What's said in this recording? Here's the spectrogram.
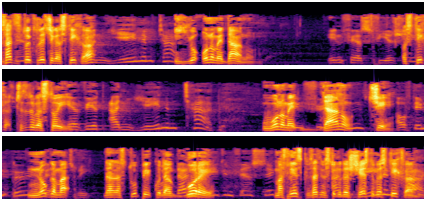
zatim stoji sljedećega stiha. i onome danu. in Vers 4 Od stiha četvrtoga stoji. Er u onome danu će nogama da nastupi kuda gore steht in Vers 6, maslinski, zatim stoji kuda An šestoga jenem stiha.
